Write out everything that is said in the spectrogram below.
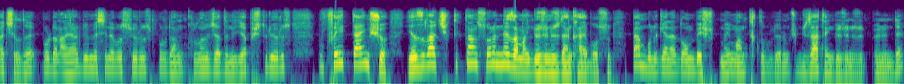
açıldı. Buradan ayar düğmesine basıyoruz. Buradan kullanıcı adını yapıştırıyoruz. Bu fade time şu. Yazılar çıktıktan sonra ne zaman gözünüzden kaybolsun? Ben bunu genelde 15 tutmayı mantıklı buluyorum. Çünkü zaten gözünüzün önünde.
